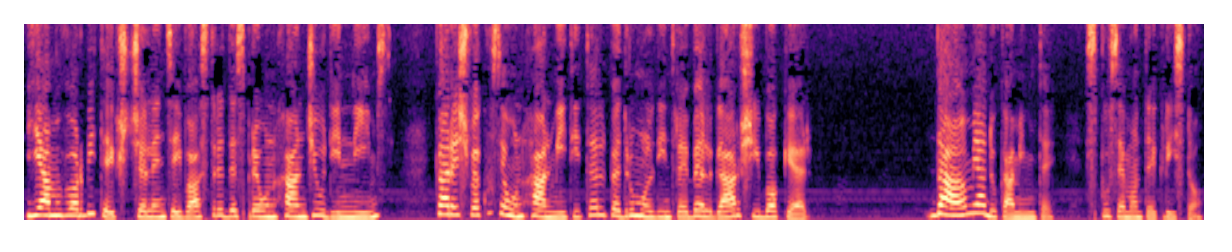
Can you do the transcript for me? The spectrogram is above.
I-am vorbit excelenței voastre despre un hangiu din Nims, care își făcuse un han mititel pe drumul dintre Belgar și Bocher. Da, îmi aduc aminte," spuse Montecristo.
